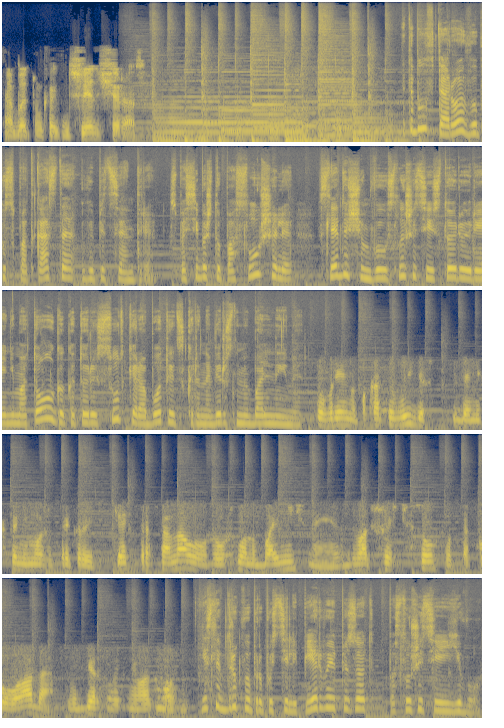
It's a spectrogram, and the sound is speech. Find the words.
об этом как-нибудь в следующий раз. Второй выпуск подкаста «В эпицентре». Спасибо, что послушали. В следующем вы услышите историю реаниматолога, который сутки работает с коронавирусными больными. В то время, пока ты выйдешь, тебя никто не может прикрыть. Часть персонала уже ушло на больничные. 26 часов вот такого ада выдерживать невозможно. Если вдруг вы пропустили первый эпизод, послушайте и его.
